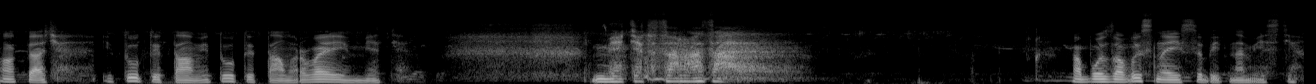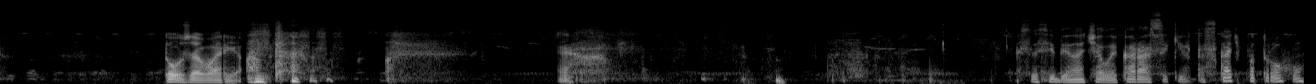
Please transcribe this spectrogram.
Опять. І тут, і там, і тут, і там. Рве і меть. Метить зараза. Або зависне і сидить на місці. Тоже варіант. Ех. Сусіди почали карасиків таскати потроху.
